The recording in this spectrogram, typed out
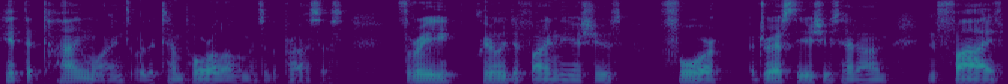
hit the timelines or the temporal elements of the process. Three, clearly define the issues. Four, address the issues head on, and five,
